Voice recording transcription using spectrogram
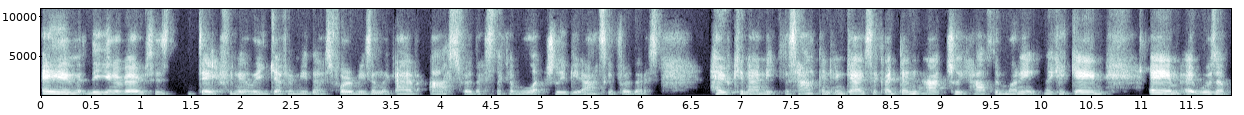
the universe is definitely giving me this for a reason. Like, I have asked for this, like, I've literally been asking for this how can I make this happen? And guys, like I didn't actually have the money. Like again, um, it was a,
